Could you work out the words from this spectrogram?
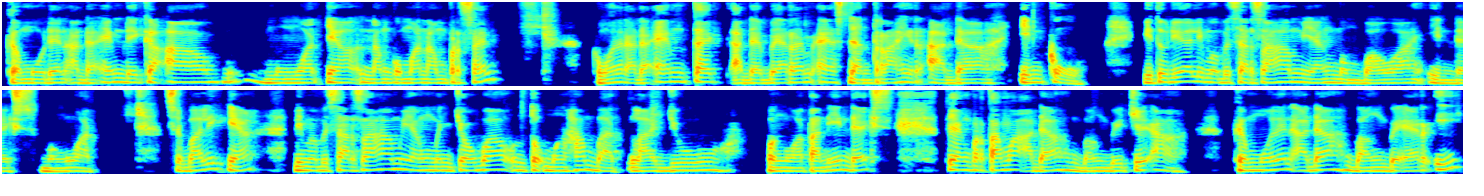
Kemudian ada MDKA menguatnya 6,6 persen. Kemudian ada MTEK, ada BRMS, dan terakhir ada INCO. Itu dia lima besar saham yang membawa indeks menguat. Sebaliknya, lima besar saham yang mencoba untuk menghambat laju penguatan indeks. Yang pertama ada Bank BCA, kemudian ada Bank BRI,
